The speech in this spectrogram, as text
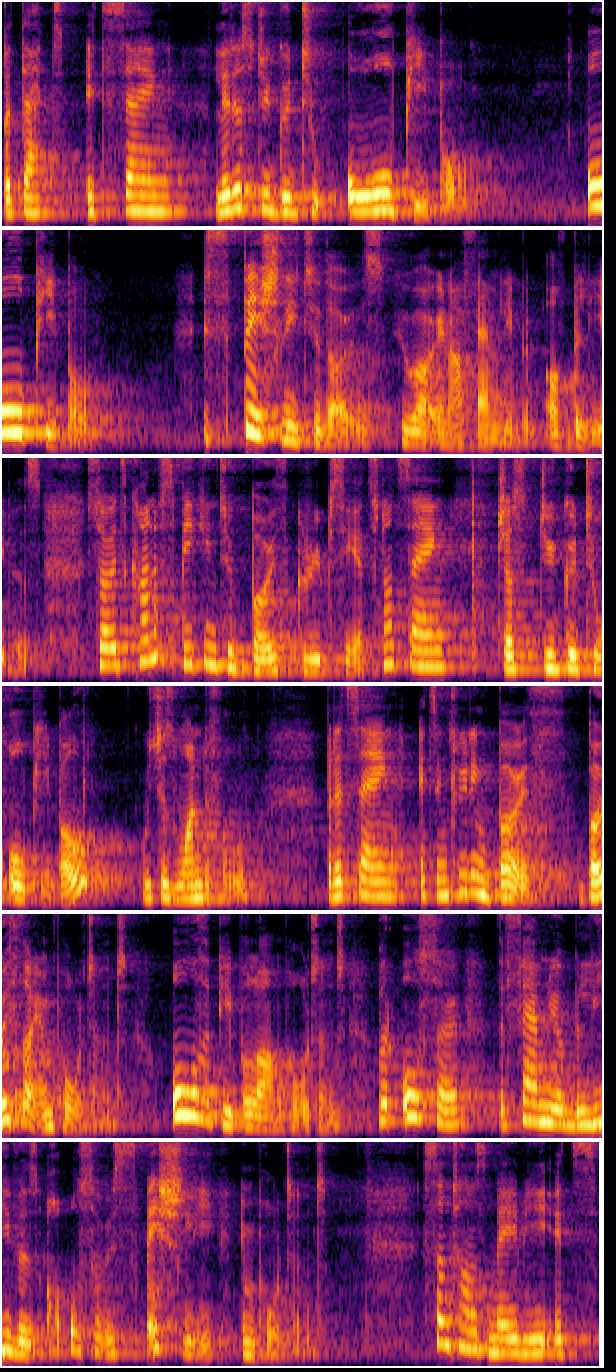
but that it's saying, let us do good to all people. All people especially to those who are in our family of believers. So it's kind of speaking to both groups here. It's not saying just do good to all people, which is wonderful, but it's saying it's including both. Both are important. All the people are important, but also the family of believers are also especially important. Sometimes maybe it's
